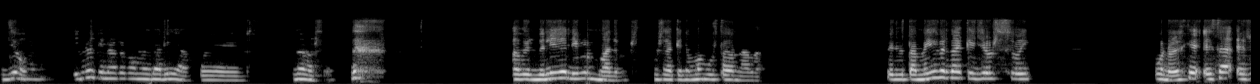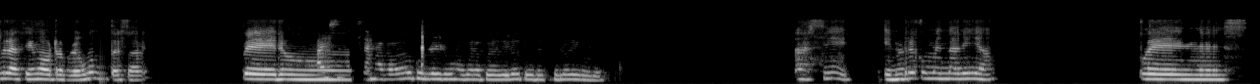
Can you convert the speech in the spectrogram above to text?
yo, Bueno, libro que no recomendaría, pues no lo sé. A ver, me he leído libros malos, o sea que no me ha gustado nada. Pero también es verdad que yo soy, bueno, es que esa es relación a otra pregunta, ¿sabes? Pero Ay, se, se me acaba de ocurrir uno, bueno, pero dilo tú, después lo digo yo. así que no recomendaría, pues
